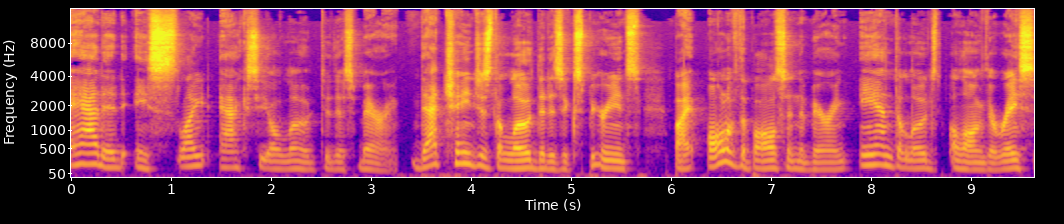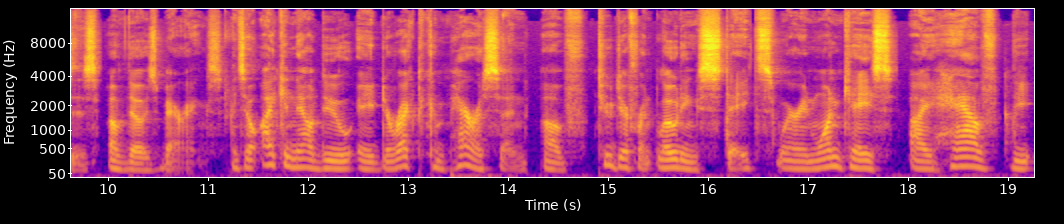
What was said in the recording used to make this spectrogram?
added a slight axial load to this bearing. That changes the load that is experienced by all of the balls in the bearing and the loads along the races of those bearings. And so I can now do a direct comparison of two different loading states where in one case I have the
